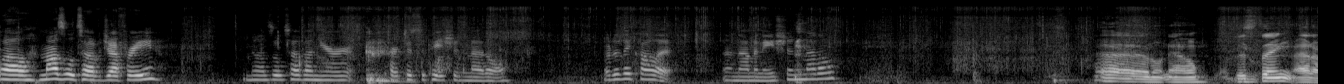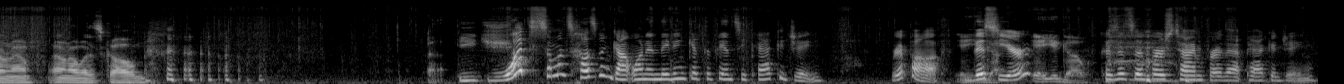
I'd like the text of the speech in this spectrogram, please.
Well, Mazel Tov, Jeffrey. Mazel Tov on your participation medal. What do they call it? A nomination medal? Uh, I don't know. This thing, I don't know. I don't know what it's called. Each What? Someone's husband got one and they didn't get the fancy packaging. Rip off. There you This go. year? There you go. Because it's the first time for that packaging.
